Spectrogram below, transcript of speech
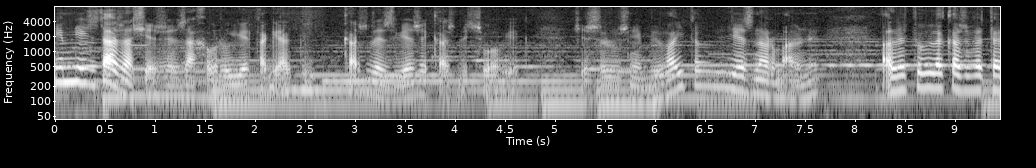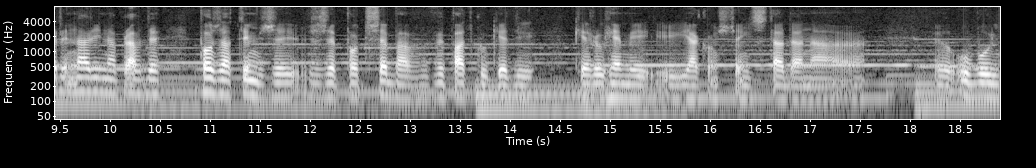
Niemniej zdarza się, że zachoruje, tak jak każde zwierzę, każdy człowiek. Przecież różnie bywa i to jest normalne. Ale tu lekarz weterynarii naprawdę poza tym, że, że potrzeba w wypadku, kiedy kierujemy jakąś część stada na ubój,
